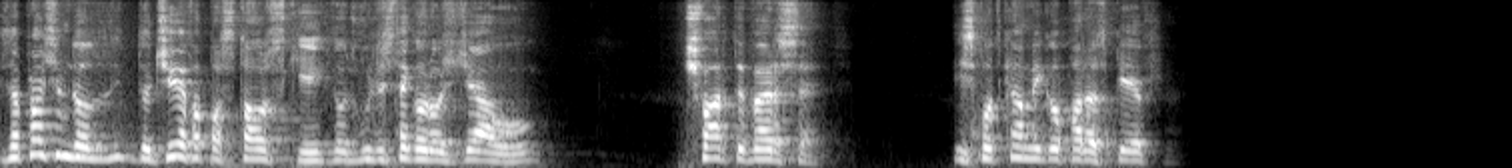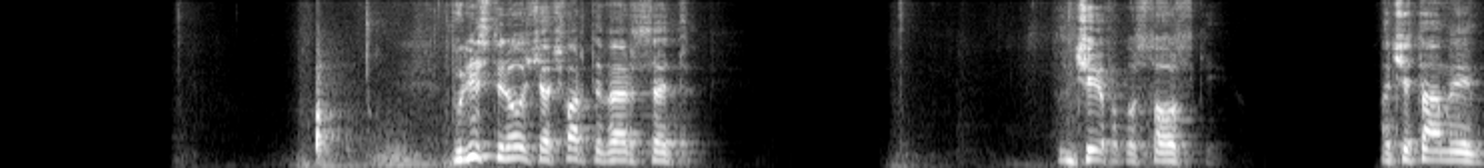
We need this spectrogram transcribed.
Zapraszam do, do dziejów apostolskich, do 20 rozdziału, czwarty werset. I spotkamy go po raz pierwszy. 20 rozdział, czwarty werset dziejów apostolskich. A czytamy,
